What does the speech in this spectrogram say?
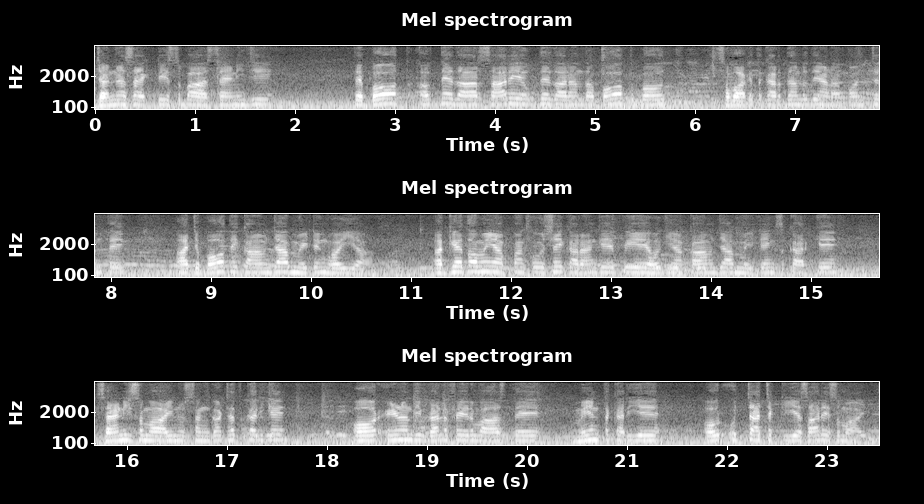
ਜਨਰਲ ਸੈਕਟਰੀ ਸੁਭਾਸ਼ ਸੈਣੀ ਜੀ ਤੇ ਬਹੁਤ ਅਹੁਦੇਦਾਰ, ਸਾਰੇ ਅਹੁਦੇਦਾਰਾਂ ਦਾ ਬਹੁਤ ਬਹੁਤ ਸਵਾਗਤ ਕਰਦਾ ਲੁਧਿਆਣਾ ਪਹੁੰਚਣ ਤੇ। ਅੱਜ ਬਹੁਤ ਹੀ ਕਾਮਯਾਬ ਮੀਟਿੰਗ ਹੋਈ ਆ। ਅੱਗੇ ਤੋਂ ਵੀ ਆਪਾਂ ਕੋਸ਼ਿਸ਼ ਕਰਾਂਗੇ ਵੀ ਇਹੋ ਜਿਹੀਆਂ ਕਾਮਯਾਬ ਮੀਟਿੰਗਸ ਕਰਕੇ ਸੈਣੀ ਸਮਾਜ ਨੂੰ ਸੰਗਠਿਤ ਕਰੀਏ ਔਰ ਇਹਨਾਂ ਦੀ ਵੈਲਫੇਅਰ ਵਾਸਤੇ ਮਿਹਨਤ ਕਰੀਏ ਔਰ ਉੱਚਾ ਚੱਕੀਏ ਸਾਰੇ ਸਮਾਜ ਨੂੰ।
